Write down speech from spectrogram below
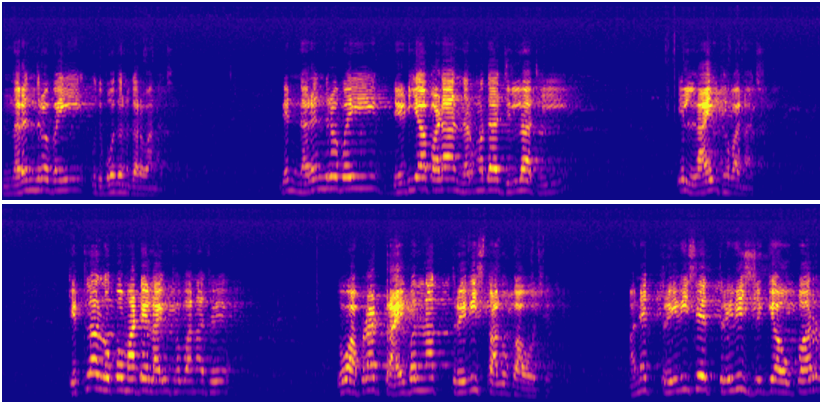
નરેન્દ્રભાઈ ઉદ્બોધન કરવાના છે. એટલે નરેન્દ્રભાઈ ડેડિયાપાડા નર્મદા જિલ્લાથી એ લાઈવ થવાના છે. કેટલા લોકો માટે લાઈવ થવાના છે? તો આપણા ટ્રાઇબલના ત્રેવીસ તાલુકાઓ છે. અને ત્રેવીસે ત્રેવીસ જગ્યા ઉપર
